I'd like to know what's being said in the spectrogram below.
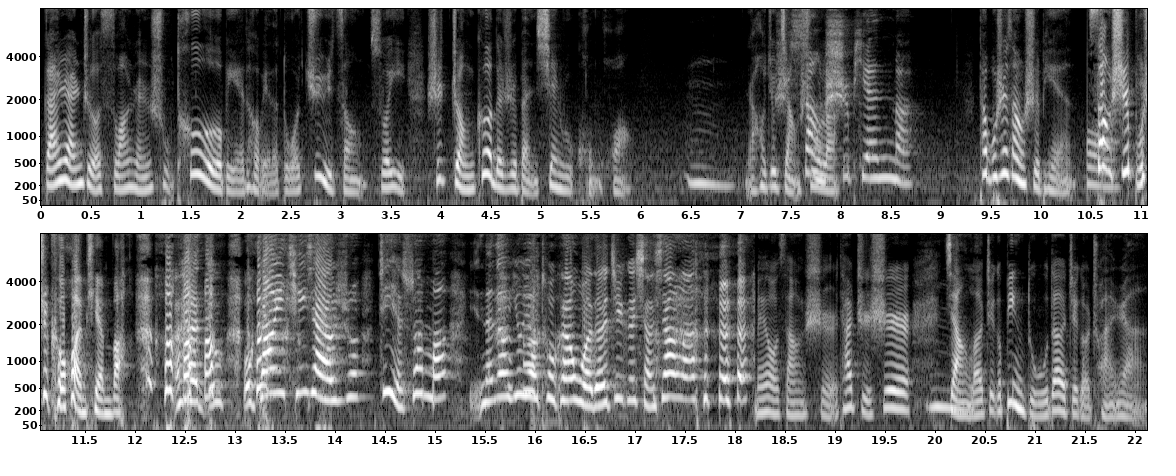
感染者、死亡人数特别特别的多，剧增，所以使整个的日本陷入恐慌。嗯，然后就讲述了丧尸片吗？它不是丧尸片，丧尸不是科幻片吧？啊都我刚一听下来，我就说这也算吗？难道又要拓宽我的这个想象了？没有丧尸，它只是讲了这个病毒的这个传染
